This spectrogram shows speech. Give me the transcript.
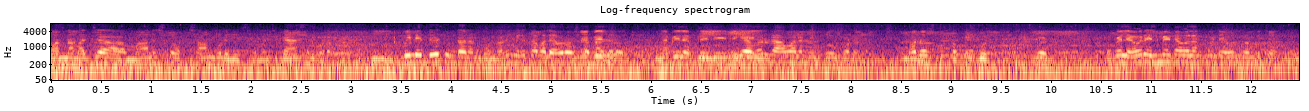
మొన్న మధ్య మానస్తో ఒక సాంగ్ కూడా చేసింది. మంచి డాన్సర్ కూడా. వీళ్ళిద్దరైతే ఉండాలనుకున్నాను మిగతా వాళ్ళు ఎవరు వస్తారు ఎవరు రావాలని నేను కోరుకోవడం వాళ్ళు వస్తుంటే ఓకే. గుడ్ గుడ్. ఒకవేళ ఎవరు హెల్మెట్ అవ్వాలనుకుంటే ఎవరు పంపించేస్తారు?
